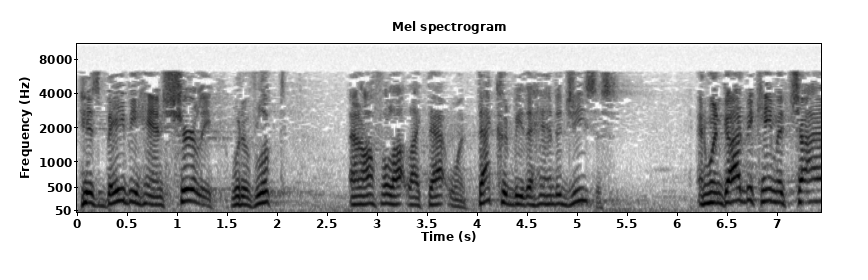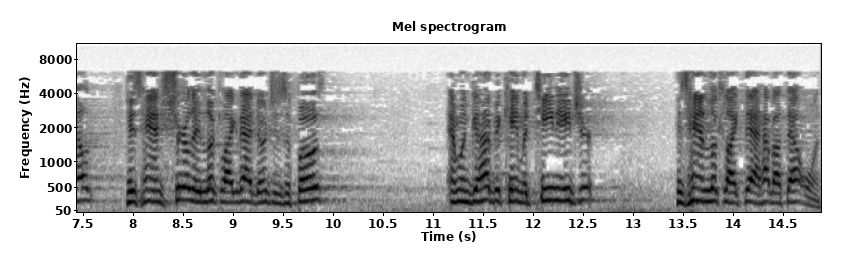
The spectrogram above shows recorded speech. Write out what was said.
His baby hand surely would have looked an awful lot like that one. That could be the hand of Jesus. And when God became a child, His hand surely looked like that, don't you suppose? And when God became a teenager, His hand looked like that. How about that one?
